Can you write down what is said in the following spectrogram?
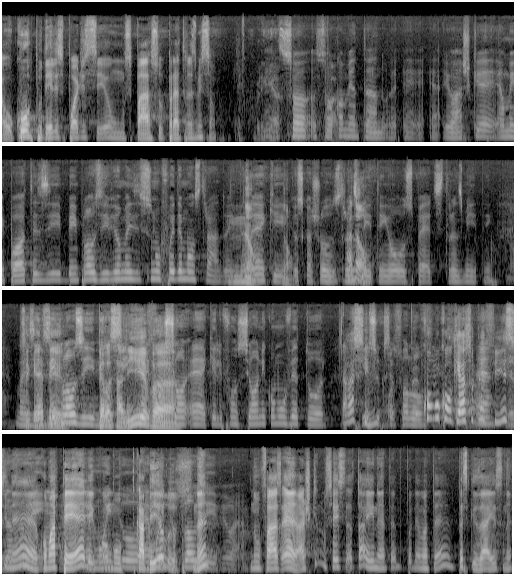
o corpo deles pode ser um espaço para transmissão. Obrigado. É, só só comentando, é, é, eu acho que é uma hipótese bem plausível, mas isso não foi demonstrado ainda, não, né? Que, que, os cachorros ah, transmitem ah, ou os pets transmitem. Não. Mas é bem plausível. Pela assim, saliva? Que funcione, é, que ele funcione como um vetor. Ah, sim. Isso que você falou. Como qualquer superfície, né? Como a pele, é muito, como cabelos, né? Não faz, é, acho que não sei se está aí, né? Podemos até pesquisar isso, né?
